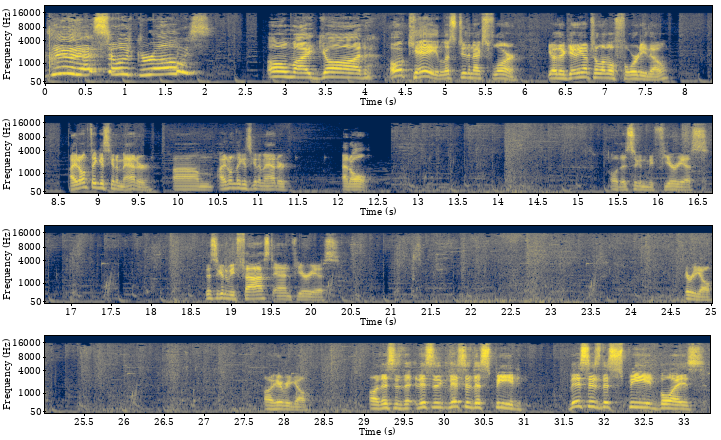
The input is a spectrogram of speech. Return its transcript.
Dude, that's so gross. Oh my god. Okay, let's do the next floor. Yo, they're getting up to level 40 though. I don't think it's gonna matter. Um, I don't think it's gonna matter at all. Oh, this is gonna be furious. This is going to be fast and furious. Here we go. Oh, here we go. Oh, this is the this is this is the speed. This is the speed, boys.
